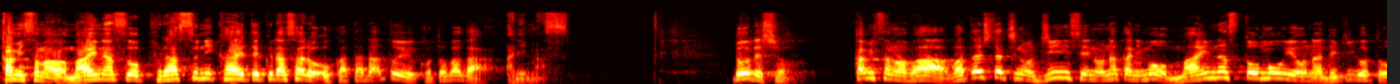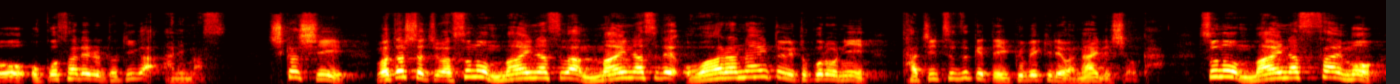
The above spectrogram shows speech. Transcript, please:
神様はマイナスをプラスに変えてくださるお方だという言葉があります。どうでしょう？神様は私たちの人生の中にもマイナスと思うような出来事を起こされる時があります。しかし私たちはそのマイナスはマイナスで終わらないというところに立ち続けていくべきではないでしょうか。そのマイナスさえも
